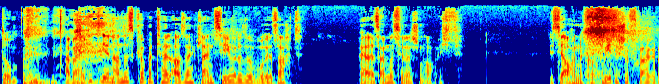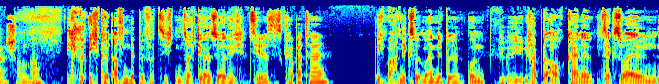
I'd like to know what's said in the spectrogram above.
dumm. Aber hättet ihr ein anderes Körperteil außer einen kleinen C oder so, wo ihr sagt, ja, als anderes ja dann schon auch echt, ist ja auch eine kosmetische Frage dann schon, ne? Ich, ich könnte auf den Nippel verzichten, sag ich dir ganz ehrlich. Zählt das als Körperteil? Ich mache nichts mit meinen Nippel und ich habe da auch keine sexuellen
